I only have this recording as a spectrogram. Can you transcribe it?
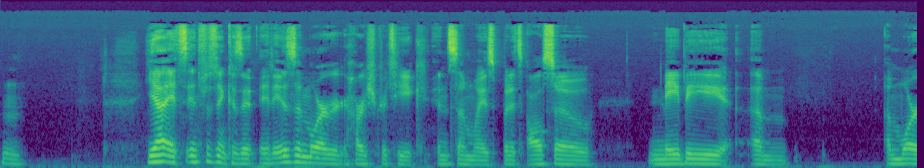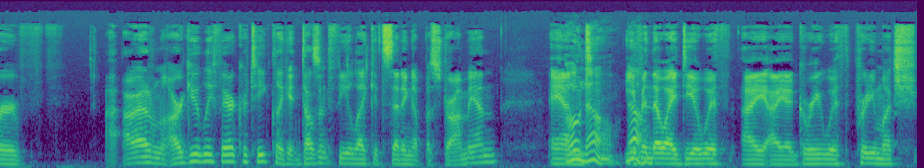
Hmm. Yeah, it's interesting because it, it is a more harsh critique in some ways, but it's also maybe um, a more, I, I don't know, arguably fair critique. Like it doesn't feel like it's setting up a straw man. And Oh, no, no. even though I deal with, I, I agree with pretty much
